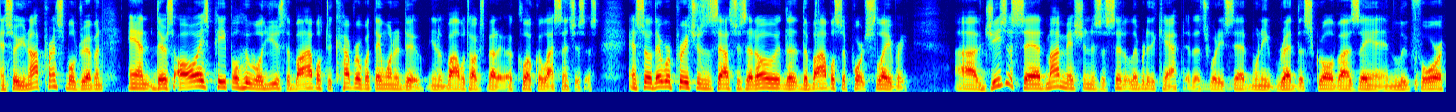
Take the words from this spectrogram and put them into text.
And so you're not principle driven. And there's always people who will use the Bible to cover what they want to do. You know, the Bible talks about a, cloak of licentiousness. And so there were preachers in the South who said, oh, the, the Bible supports slavery. Uh, Jesus said, My mission is to set at liberty the captive. That's what he said when he read the scroll of Isaiah in Luke 4.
